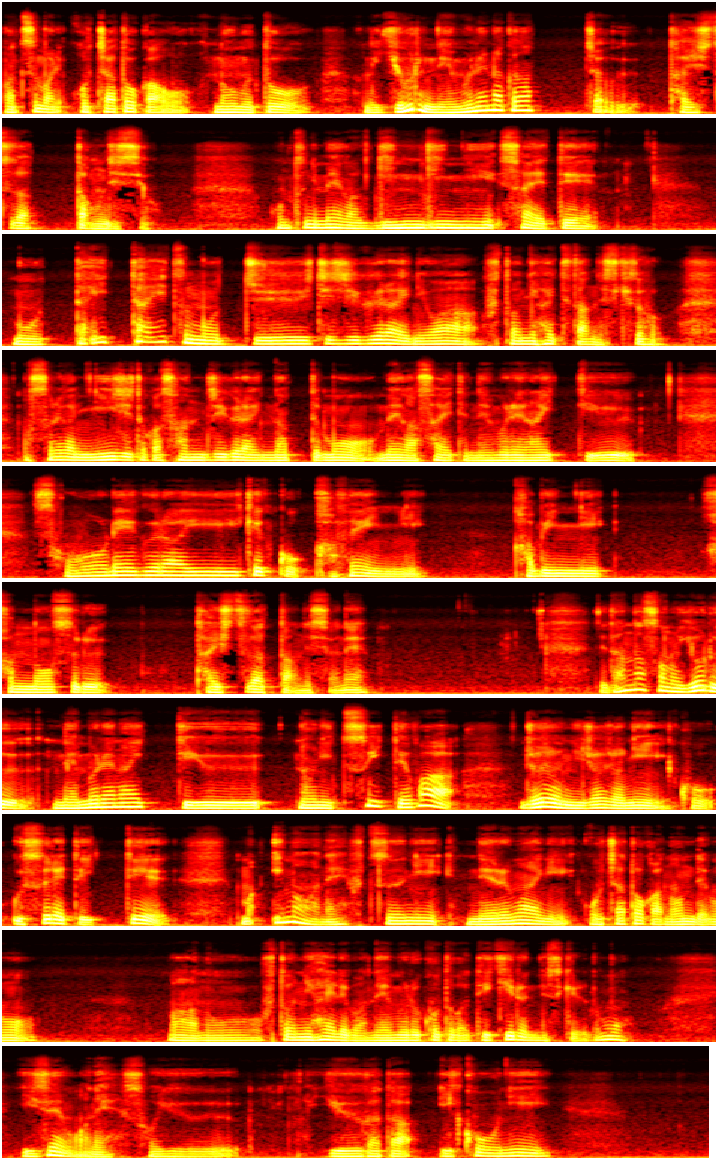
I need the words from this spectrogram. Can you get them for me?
まあ、つまりお茶とかを飲むと、夜眠れなくなっちゃう体質だったんですよ。本当に目がギンギンに冴えて、もう大体いつも11時ぐらいには布団に入ってたんですけど、それが2時とか3時ぐらいになっても目が冴えて眠れないっていう、それぐらい結構カフェインに、過敏に反応する体質だったんですよね。で、だんだんその夜眠れないっていうのについては、徐々に徐々にこう薄れていって、まあ今はね、普通に寝る前にお茶とか飲んでも、まあ、あの、布団に入れば眠ることができるんですけれども、以前はね、そういう夕方以降に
